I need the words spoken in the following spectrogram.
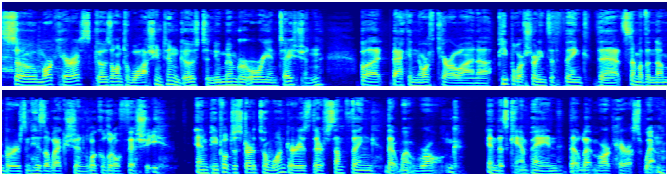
So Mark Harris goes on to Washington, goes to new member orientation. But back in North Carolina, people are starting to think that some of the numbers in his election look a little fishy. And people just started to wonder is there something that went wrong in this campaign that let Mark Harris win?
